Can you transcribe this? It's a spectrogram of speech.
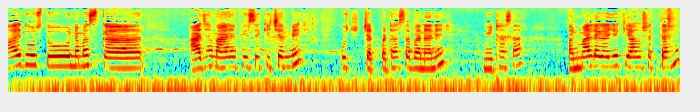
हाय दोस्तों, नमस्कार। आज हम आए हैं फिर से किचन में कुछ चटपटा सा बनाने, मीठा सा। अनुमान लगाइए क्या हो सकता है।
